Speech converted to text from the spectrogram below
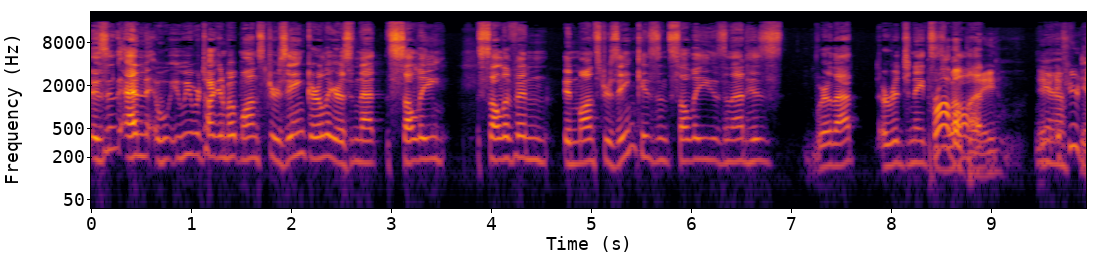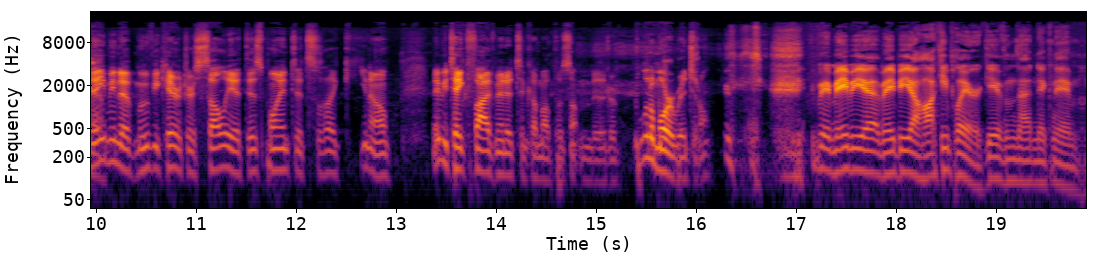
Isn't and we, we were talking about Monsters Inc. earlier. Isn't that Sully Sullivan in Monsters Inc? Isn't Sully? Isn't that his where that originates? as well? Probably. If- Yeah, if you're yeah. naming a movie character Sully at this point, it's like, you know, maybe take five minutes and come up with something better, a little more original. maybe uh, maybe a hockey player gave him that nickname.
